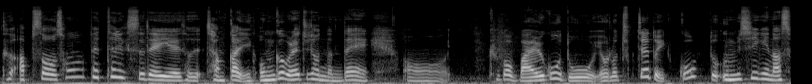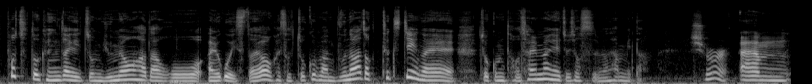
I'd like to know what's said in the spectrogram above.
그 앞서 성 패트릭스 데이에서 잠깐 이- 언급을 해주셨는데 어 그거 말고도 여러 축제도 있고 또 음식이나 스포츠도 굉장히 좀 유명하다고 알고 있어요. 그래서 조금만 문화적 특징을 조금 더 설명해 주셨으면 합니다. Sure. Um,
